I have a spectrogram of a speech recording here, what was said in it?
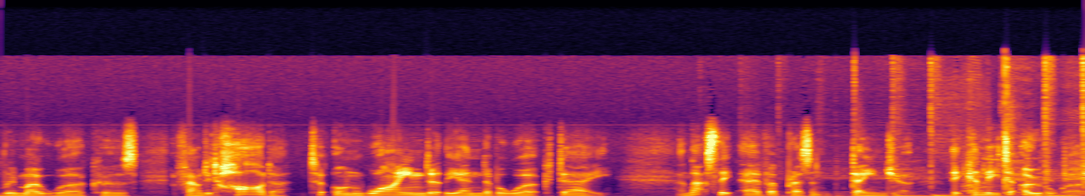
Remote workers found it harder to unwind at the end of a work day and that's the ever present danger. It can lead to overwork.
